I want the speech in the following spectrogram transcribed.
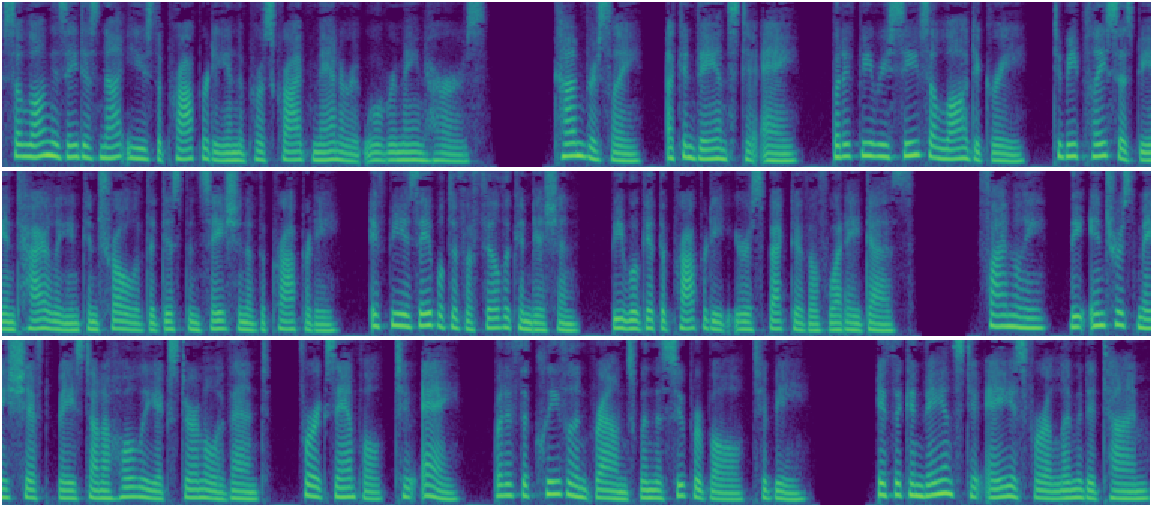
So long as A does not use the property in the prescribed manner, it will remain hers. Conversely, a conveyance to A, but if B receives a law degree, to B places B entirely in control of the dispensation of the property. If B is able to fulfill the condition, B will get the property irrespective of what A does. Finally, the interest may shift based on a wholly external event, for example, to A, but if the Cleveland Browns win the Super Bowl, to B. If the conveyance to A is for a limited time,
